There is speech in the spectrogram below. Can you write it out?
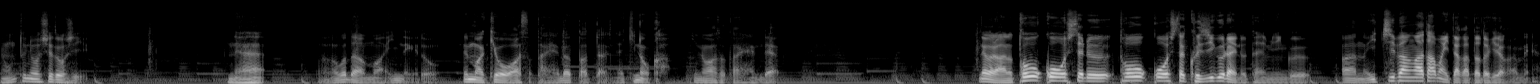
本当に教えてほしい。ね。えそのことはまあいいんだけどでまあ今日朝大変だったって話ね昨日か昨日朝大変でだからあの投稿してる投稿した9時ぐらいのタイミングあの一番頭痛かった時だからね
